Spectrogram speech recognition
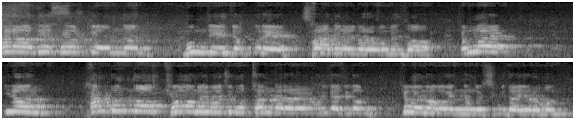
하나 내세울 게 없는 문재인 정권의 4년을 바라보면서 정말 이런 한 번도 경험해보지 못한 나라를 우리가 지금 경험하고 있는 것입니다, 여러분.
